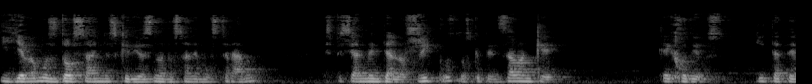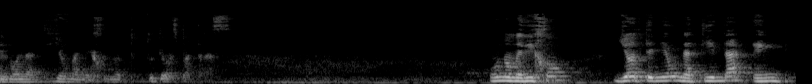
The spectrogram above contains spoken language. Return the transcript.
Y llevamos dos años que Dios no nos ha demostrado, especialmente a los ricos, los que pensaban que, que dijo Dios, quítate el volante, yo manejo, no, tú, tú te vas para atrás. Uno me dijo, yo tenía una tienda en,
